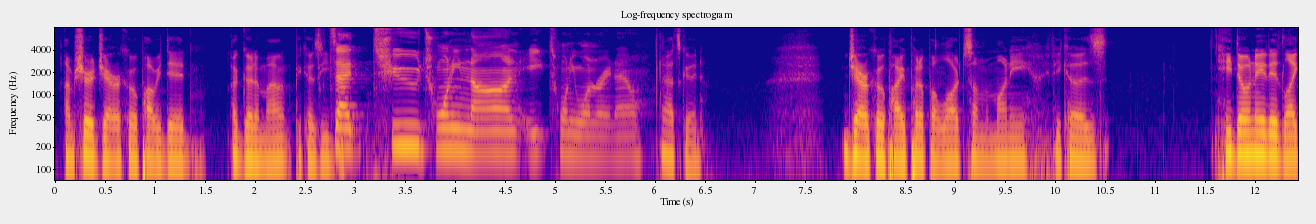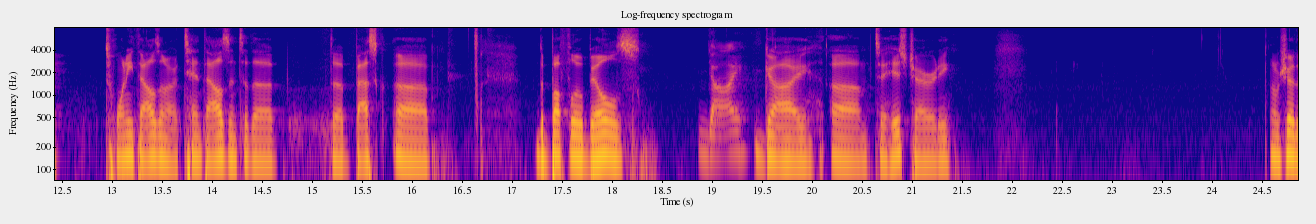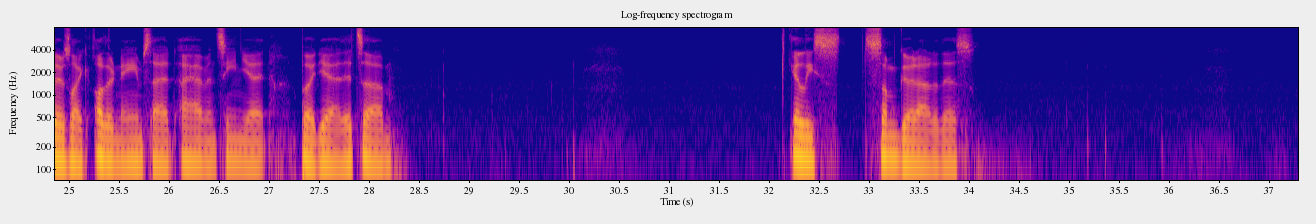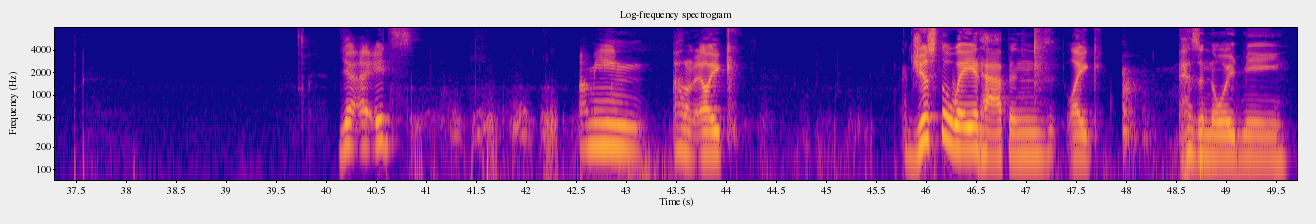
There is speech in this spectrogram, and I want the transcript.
I'm sure Jericho probably did a good amount because he's at two twenty nine, eight twenty one right now. That's good. Jericho probably put up a large sum of money because he donated like twenty thousand or ten thousand to the the bas- uh the Buffalo Bills Guy. guy um to his charity. I'm sure there's like other names that I haven't seen yet, but yeah, it's um at least some good out of this. Yeah, it's. I mean, I don't know. Like, just the way it happened, like, has annoyed me.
